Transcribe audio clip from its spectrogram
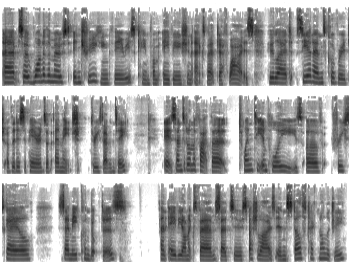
Um, so, one of the most intriguing theories came from aviation expert Jeff Wise, who led CNN's coverage of the disappearance of MH370. It centered on the fact that 20 employees of Freescale Semiconductors, an avionics firm said to specialize in stealth technology,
